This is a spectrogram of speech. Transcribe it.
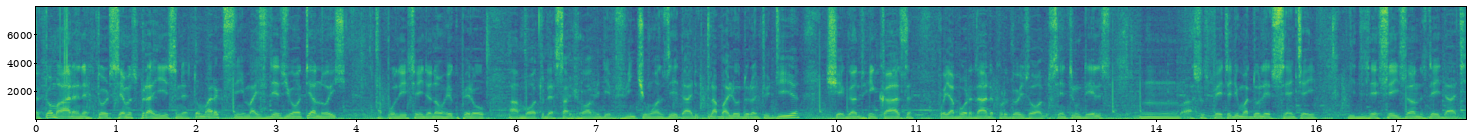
É, tomara, né? Torcemos para isso, né? Tomara que sim, mas desde ontem à noite, a polícia ainda não recuperou a moto dessa jovem de 21 anos de idade. Trabalhou durante o dia, chegando em casa, foi abordada por dois homens. Entre um deles, um, a suspeita de uma adolescente aí, de 16 anos de idade.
